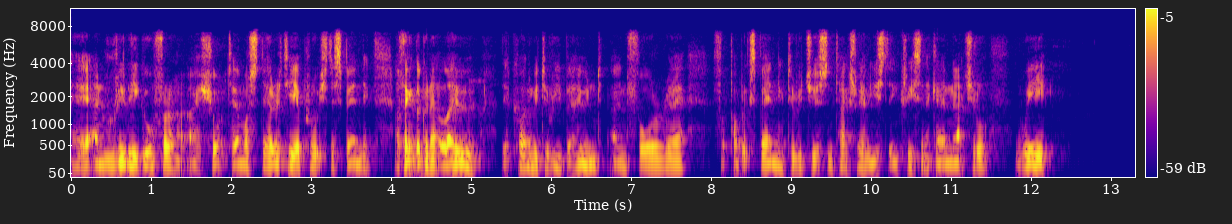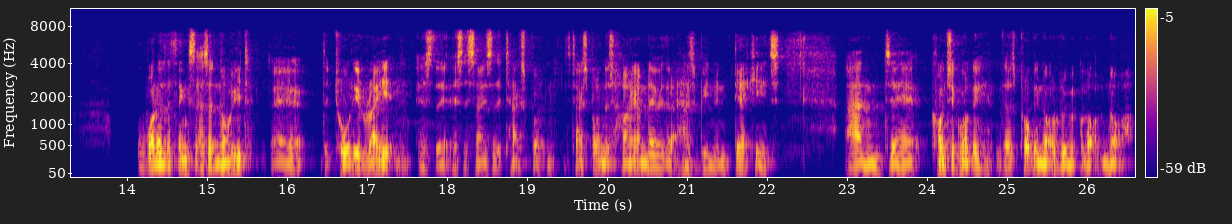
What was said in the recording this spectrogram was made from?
uh, and really go for a, a short term austerity approach to spending. I think they're going to allow the economy to rebound and for uh, for public spending to reduce and tax revenues to increase in a kind of natural way. One of the things that has annoyed uh, the Tory right is the is the size of the tax burden. The tax burden is higher now than it has been in decades, and uh, consequently, there's probably not a room a lot not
